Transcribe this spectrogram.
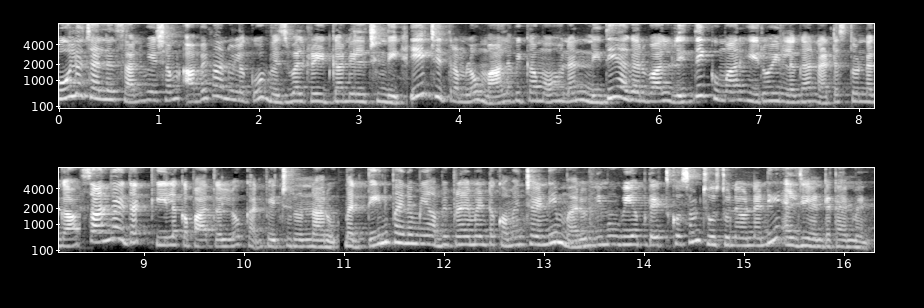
పూలు చల్లే సన్నివేశం అభిమానులకు విజువల్ ట్రీట్గా నిలిచింది. ఈ చిత్రంలో మాలవిక మోహనన్ నిధి అగర్వాల్ రిద్ది కుమార్ హీరోయిన్లుగా నటిస్తుండగా సంజయ్ దత్ కీలక కీలక పాత్రల్లో కనిపించనున్నారు. మరి దీనిపైన మీ అభిప్రాయం ఏంటో కామెంట్ చేయండి. మరిన్ని మూవీ అప్డేట్స్ కోసం చూస్తూనే ఉండండి LG entertainment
